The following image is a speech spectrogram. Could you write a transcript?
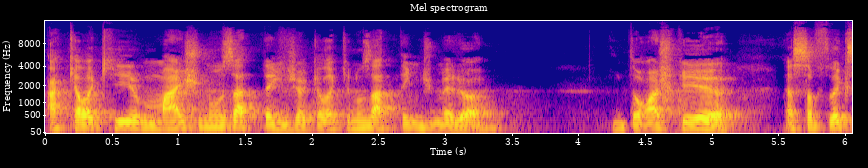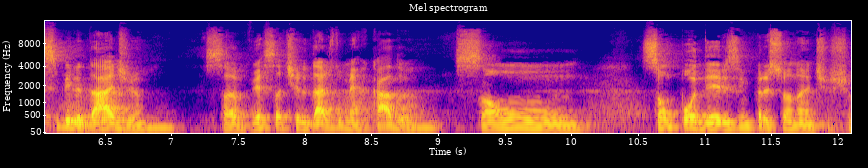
aquela que mais nos atende, aquela que nos atende melhor. Então acho que essa flexibilidade, essa versatilidade do mercado são são poderes impressionantes,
